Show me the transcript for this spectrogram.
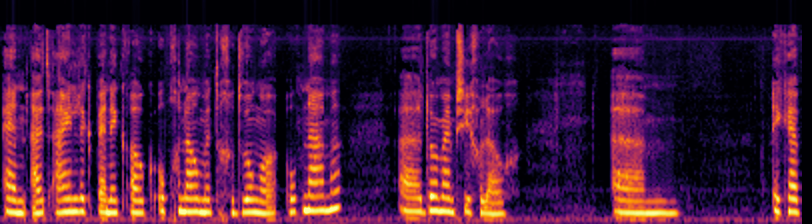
En uiteindelijk ben ik ook opgenomen met de gedwongen opname... eh, door mijn psycholoog. Ehm, ik heb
